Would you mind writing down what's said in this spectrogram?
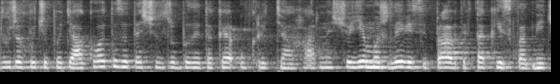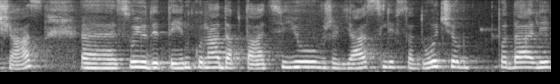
Дуже хочу подякувати за те, що зробили таке укриття гарне, що є можливість відправити в такий складний час е, свою дитинку на адаптацію вже в яслі, в садочок подалі,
